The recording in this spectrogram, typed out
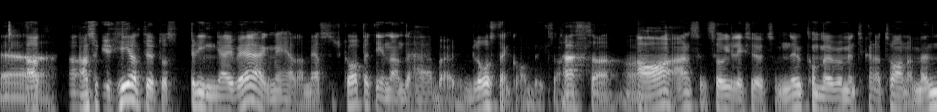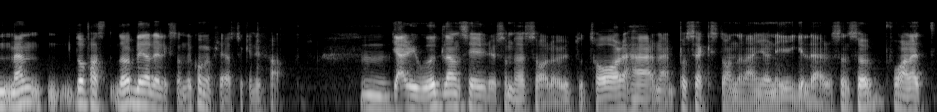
Eh, han såg ju helt ut att springa iväg med hela mästerskapet innan det här började, blåsten kom. Liksom. Alltså, ja. ja. han såg ju liksom ut som nu kommer de inte kunna ta honom men, men då, fast, då blev det liksom, då kommer flera stycken ifatt. Mm. Gary Woodland ser ju som jag sa då, ut och tar det här när, på 16 när han gör en igel där och sen så får han ett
